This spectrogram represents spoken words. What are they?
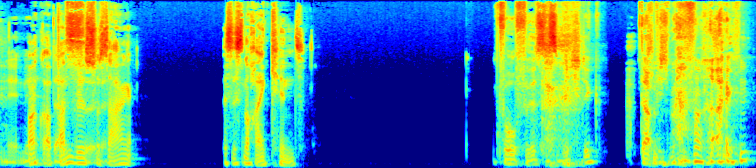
Nee, nee, Marco, ab das, wann würdest du äh, sagen, es ist noch ein Kind? Wofür ist es wichtig? Darf ich mal fragen?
